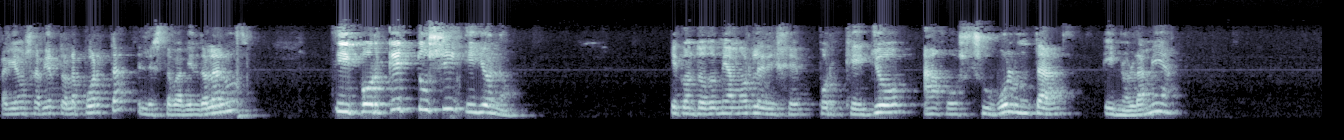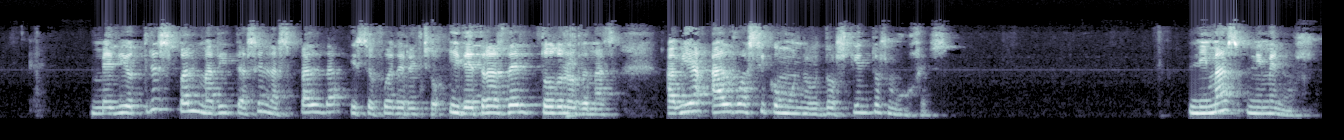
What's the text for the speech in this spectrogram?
Habíamos abierto la puerta, él estaba viendo la luz. ¿Y por qué tú sí y yo no? Y con todo mi amor le dije, porque yo hago su voluntad y no la mía. Me dio tres palmaditas en la espalda y se fue derecho. Y detrás de él todos los demás. Había algo así como unos 200 monjes ni más ni menos.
